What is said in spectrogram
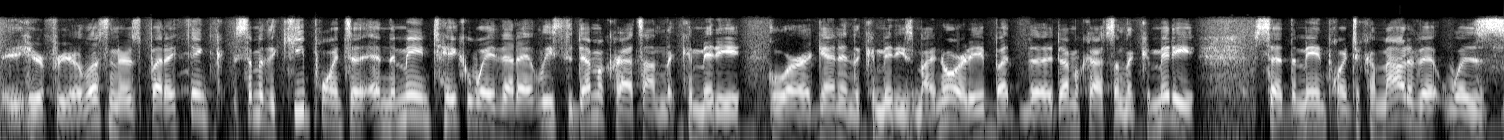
here for your listeners, but I think some of the key points and the main takeaway that at least the Democrats on the committee, who are again in the committee's minority, but the Democrats on the committee said the main point to come out of it was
